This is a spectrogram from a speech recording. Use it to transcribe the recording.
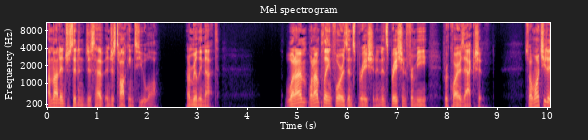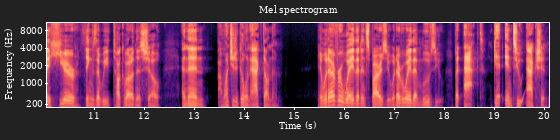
I'm not interested in just have in just talking to you all. I'm really not. What I'm what I'm playing for is inspiration, and inspiration for me requires action. So I want you to hear things that we talk about on this show, and then I want you to go and act on them. In whatever way that inspires you, whatever way that moves you, but act. Get into action.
